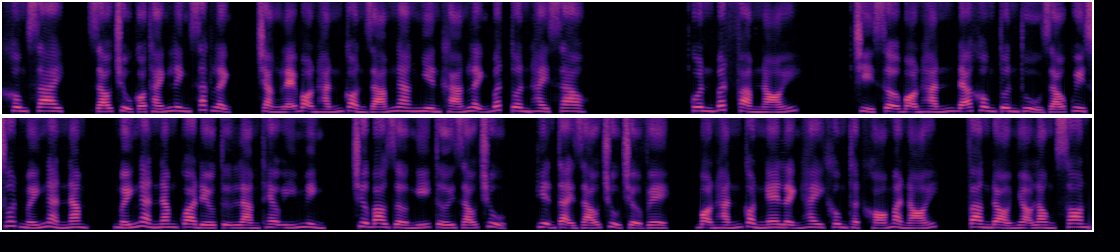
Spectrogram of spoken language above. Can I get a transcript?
Không sai, giáo chủ có thánh linh sắc lệnh, chẳng lẽ bọn hắn còn dám ngang nhiên kháng lệnh bất tuân hay sao? Quân bất phàm nói. Chỉ sợ bọn hắn đã không tuân thủ giáo quy suốt mấy ngàn năm, mấy ngàn năm qua đều tự làm theo ý mình, chưa bao giờ nghĩ tới giáo chủ, hiện tại giáo chủ trở về, bọn hắn còn nghe lệnh hay không thật khó mà nói, vàng đỏ nhọ lòng son,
